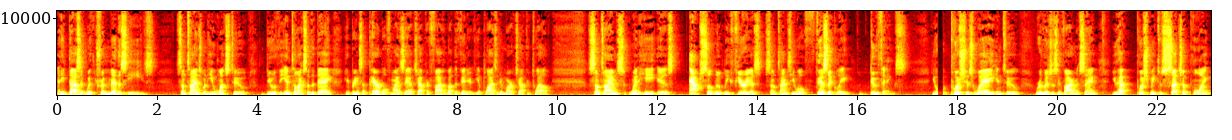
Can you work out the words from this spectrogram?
and he does it with tremendous ease. Sometimes when he wants to deal with the intellects of the day, he brings a parable from Isaiah chapter 5 about the vineyard. He applies it in Mark chapter 12. Sometimes when he is absolutely furious, sometimes he will physically do things. He'll push his way into religious environments saying, You have pushed me to such a point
